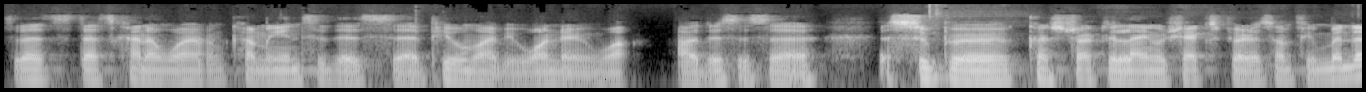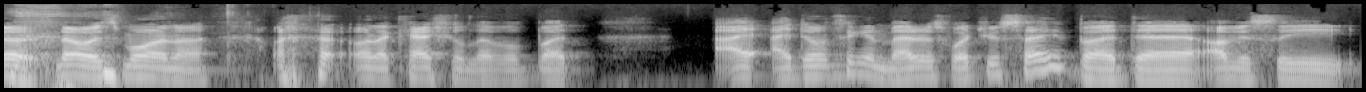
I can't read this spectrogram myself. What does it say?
So that's that's kind of where I'm coming into this. Uh, people might be wondering, oh, this is a, a, super constructed language expert or something. But no, no, it's more on a, on a, on a casual level. But I, I don't think it matters what you say, but uh, obviously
